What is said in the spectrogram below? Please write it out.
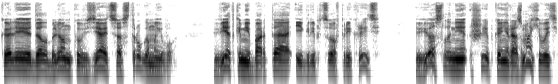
Коли долбленку взять со струга моего, ветками борта и грибцов прикрыть, веслами шибко не размахивать,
